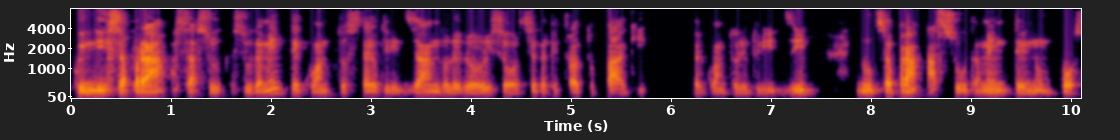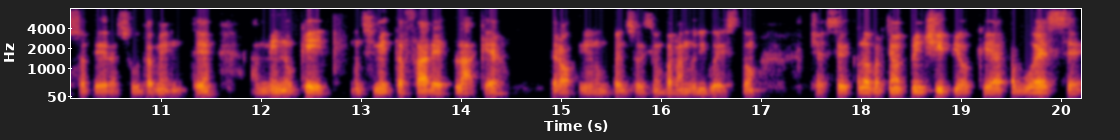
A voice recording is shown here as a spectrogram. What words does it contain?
Quindi saprà, sa assolutamente quanto stai utilizzando le loro risorse, perché tra l'altro paghi per quanto le utilizzi, non saprà assolutamente, non può sapere assolutamente, a meno che non si metta a fare l'hacker, però io non penso che stiamo parlando di questo, cioè, se allora partiamo dal principio che AWS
